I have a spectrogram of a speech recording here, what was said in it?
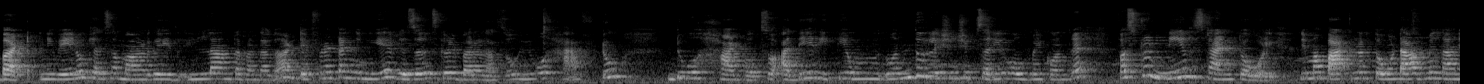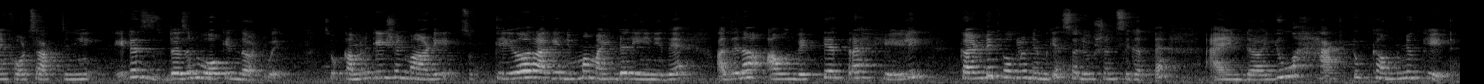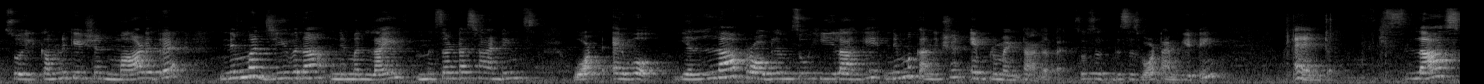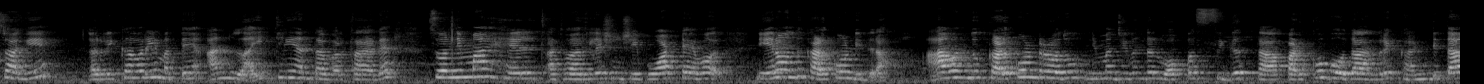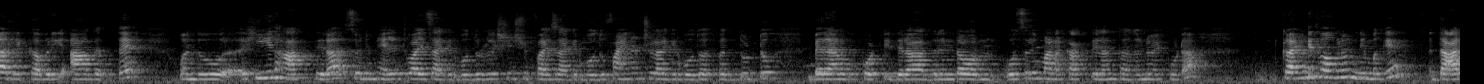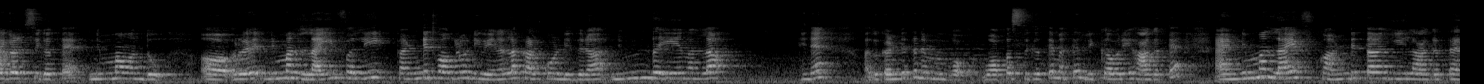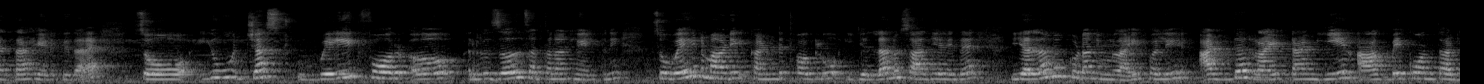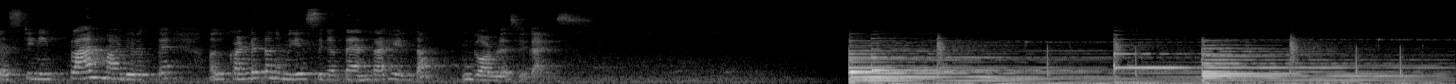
ಬಟ್ ನೀವೇನು ಕೆಲಸ ಮಾಡದೆ ಇಲ್ಲ ಅಂತ ಬಂದಾಗ ಡೆಫಿನೆಟ್ ಆಗಿ ನಿಮಗೆ ರಿಸಲ್ಟ್ಸ್ಗಳು ಬರಲ್ಲ. So you have to do hard work so ಅದೇ ರೀತಿ ಒಂದ್- ರಿಲೇಶನ್ಶಿಪ್ ಸರಿ ಹೋಗಬೇಕು ಅಂದರೆ ಫಸ್ಟು ನೀವು ಸ್ಟ್ಯಾಂಡ್ ತಗೊಳ್ಳಿ. ನಿಮ್ಮ ಪಾರ್ಟ್ನರ್ ತೊಗೊಂಡಾದ್ಮೇಲೆ ನಾನು ಎಫೋರ್ಟ್ಸ್ ಹಾಕ್ತೀನಿ. It is doesn't work in that way so communication ಮಾಡಿ ಸೊ ಕ್ಲಿಯರ್ ಆಗಿ ನಿಮ್ಮ ಮೈಂಡಲ್ಲಿ ಏನಿದೆ, ಅದನ್ನ ಆ ಒಂದು ವ್ಯಕ್ತಿ ಹತ್ರ ಹೇಳಿ ಖಂಡಿತವಾಗ್ಲೂ ನಿಮಗೆ ಸೊಲ್ಯೂಷನ್ ಸಿಗುತ್ತೆ. And you have to communicate so ಇಲ್ಲಿ ಕಮ್ಯುನಿಕೇಷನ್ ಮಾಡಿದ್ರೆ ನಿಮ್ಮ ಜೀವನ, ನಿಮ್ಮ ಲೈಫ್ ಮಿಸ್ಅಂಡರ್ಸ್ಟ್ಯಾಂಡಿಂಗ್ಸ್ ವಾಟ್ ಎವರ್ ಎಲ್ಲ ಪ್ರಾಬ್ಲಮ್ಸು ಹೀಲ್ ಆಗಿ ನಿಮ್ಮ ಕನೆಕ್ಷನ್ ಇಂಪ್ರೂವ್ಮೆಂಟ್ ಆಗುತ್ತೆ. So this is what I am getting and ಲಾಸ್ಟಾಗಿ recovery ಮತ್ತು ಅನ್ಲೈಕ್ಲಿ ಅಂತ ಬರ್ತಾ ಇದೆ. ಸೊ ನಿಮ್ಮ ಹೆಲ್ತ್ ಅಥವಾ ರಿಲೇಶನ್ಶಿಪ್ ವಾಟ್ ಎವರ್ ಏನೋ ಒಂದು ಕಳ್ಕೊಂಡಿದ್ದೀರಾ? ಆ ಒಂದು ಕಳ್ಕೊಂಡಿರೋದು ನಿಮ್ಮ ಜೀವನದಲ್ಲಿ ವಾಪಸ್ ಸಿಗುತ್ತಾ ಪಡ್ಕೋಬಹುದಾ ಅಂದ್ರೆ ಖಂಡಿತ ರಿಕವರಿ ಆಗತ್ತೆ. ಒಂದು ಹೀಲ್ ಹಾಕ್ತೀರಾ ಸೊ ನಿಮ್ ಹೆಲ್ತ್ ವೈಸ್ ಆಗಿರ್ಬೋದು ರಿಲೇಶನ್ಶಿಪ್ ವೈಸ್ ಆಗಿರ್ಬೋದು ಫೈನಾನ್ಷಿಯಲ್ ಆಗಿರ್ಬೋದು, ಅಥವಾ ದುಡ್ಡು ಬೇರೆ ಯಾರಿಗೂ ಕೊಟ್ಟಿದ್ದೀರಾ, ಅದರಿಂದ ಅವ್ರನ್ನ ವಸೂಲಿ ಮಾಡೋಕ್ಕಾಗ್ತಿಲ್ಲ ಅಂತಂದ್ರೂ ಕೂಡ ಖಂಡಿತವಾಗ್ಲೂ ನಿಮಗೆ ದಾರಿಗಳು ಸಿಗತ್ತೆ. ನಿಮ್ಮ ಒಂದು ನಿಮ್ಮ ಲೈಫ್ ಲೈಫಲ್ಲಿ ಖಂಡಿತವಾಗ್ಲೂ ನೀವೇನೆಲ್ಲ ಕಳ್ಕೊಂಡಿದ್ದೀರಾ, ನಿಮ್ದು ಏನೆಲ್ಲ, ಇದೆ. ಅದು ಖಂಡಿತ ನಿಮಗೆ ವಾಪಸ್ ಸಿಗುತ್ತೆ ಮತ್ತೆ ರಿಕವರಿ ಆಗುತ್ತೆ. ಆ್ಯಂಡ್ ನಿಮ್ಮ ಲೈಫ್ ಖಂಡಿತ ಹೀಲ್ ಆಗುತ್ತೆ ಅಂತ ಹೇಳ್ತಿದ್ದಾರೆ. So you just wait for results ಅಂತ ನಾನು ಹೇಳ್ತೀನಿ. ಸೊ ವೇಟ್ ಮಾಡಿ ಖಂಡಿತವಾಗ್ಲೂ ಎಲ್ಲನೂ ಸಾಧ್ಯ ಇದೆ. ಎಲ್ಲನೂ ಕೂಡ ನಿಮ್ಮ ಲೈಫಲ್ಲಿ ಅಟ್ ದ ರೈಟ್ ಟೈಮ್ ಏನು ಆಗಬೇಕು ಅಂತ ಡೆಸ್ಟಿನಿ ಪ್ಲಾನ್ ಮಾಡಿರುತ್ತೆ. ಅದು ಖಂಡಿತ ನಿಮಗೆ ಸಿಗುತ್ತೆ ಅಂತ ಹೇಳ್ತಾ ಗಾಡ್ ಬ್ಲೆಸ್ ಯು ಗೈಸ್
